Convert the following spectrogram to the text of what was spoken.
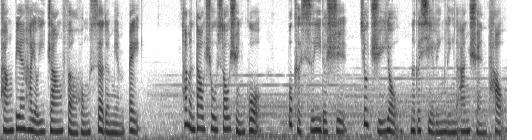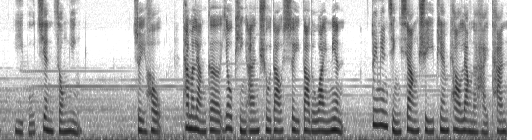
旁边还有一张粉红色的棉被。他们到处搜寻过，不可思议的是，就只有那个血淋淋的安全套已不见踪影。最后。他们两个又平安出到隧道的外面，对面景象是一片漂亮的海滩。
